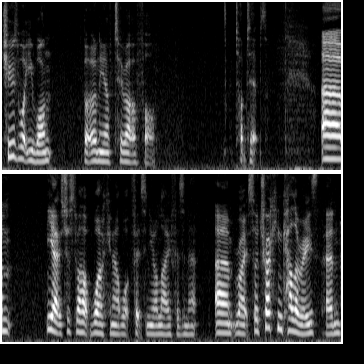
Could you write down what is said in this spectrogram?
choose what you want, but only have two out of four. Top tips. Um, yeah, it's just about working out what fits in your life, isn't it? Um, right, so tracking calories then.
